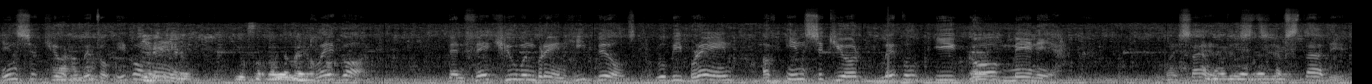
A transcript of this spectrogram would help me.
insecure little egomaniac kiri. play God, then fake human brain he builds will be brain of insecure little egomaniac. My scientists have studied.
